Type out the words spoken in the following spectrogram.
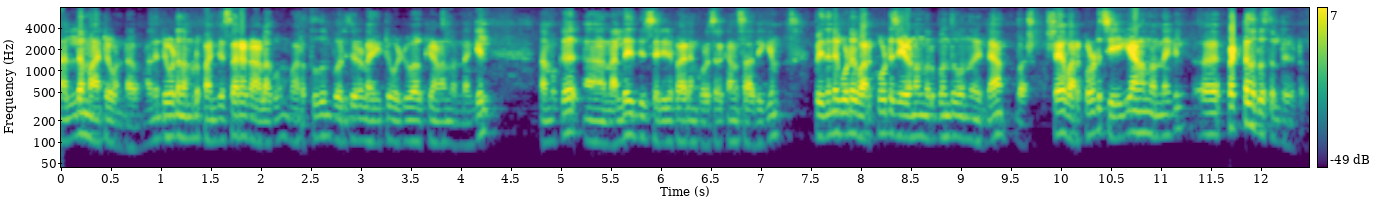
നല്ല മാറ്റം ഉണ്ടാകും അതിന്റെ കൂടെ നമ്മൾ പഞ്ചസാരയുടെ അളവും വറുത്തതും പൊരിച്ചതുള്ള ഐറ്റം ഒഴിവാക്കുകയാണെന്നുണ്ടെങ്കിൽ നമുക്ക് നല്ല രീതിയിൽ ശരീരഭാരം കുറച്ചെടുക്കാൻ സാധിക്കും. അപ്പോൾ ഇതിന്റെ കൂടെ വർക്കൗട്ട് ചെയ്യണമെന്ന് നിർബന്ധമൊന്നുമില്ല. പക്ഷേ വർക്കൗട്ട് ചെയ്യുകയാണെന്നുണ്ടെങ്കിൽ പെട്ടെന്ന് റിസൾട്ട് കിട്ടും.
